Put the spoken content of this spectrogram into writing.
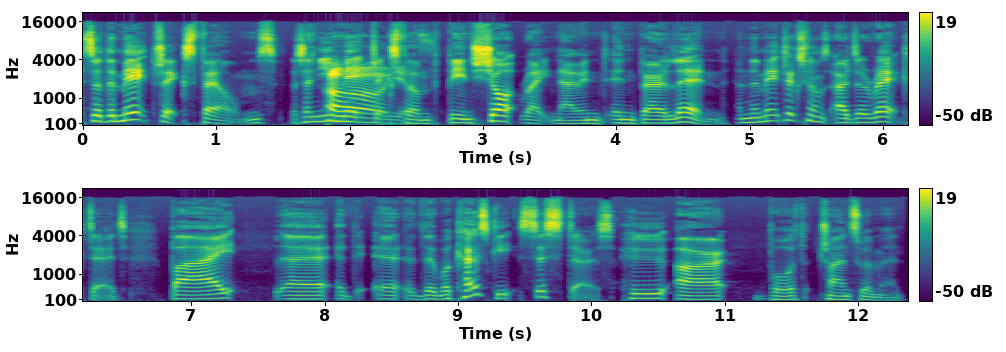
so the Matrix films? There's a new Oh, Matrix yes. film being shot right now in in Berlin, and the Matrix films are directed by uh, the, uh, the Wachowski sisters, who are both trans women,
